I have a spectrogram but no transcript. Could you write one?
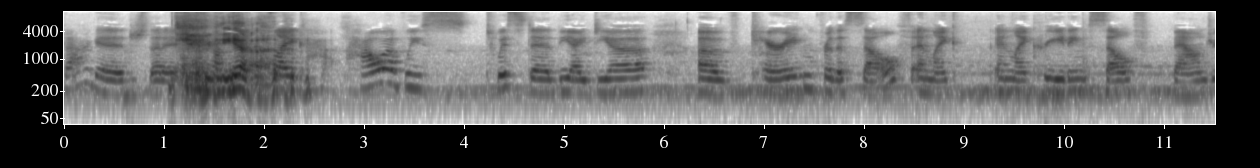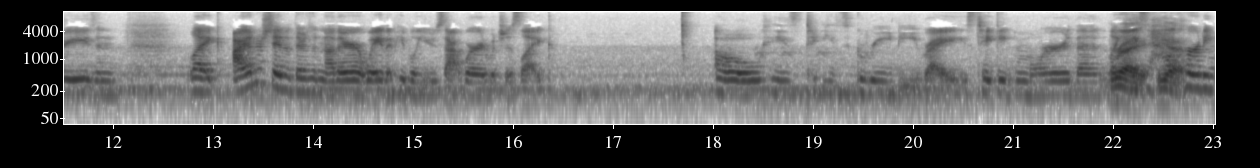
baggage that it Yeah. it's like how have we s- twisted the idea of caring for the self and like and like creating self boundaries and like I understand that there's another way that people use that word which is like oh he's t- he's greedy right he's taking more than like Right, he's yeah. hurting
